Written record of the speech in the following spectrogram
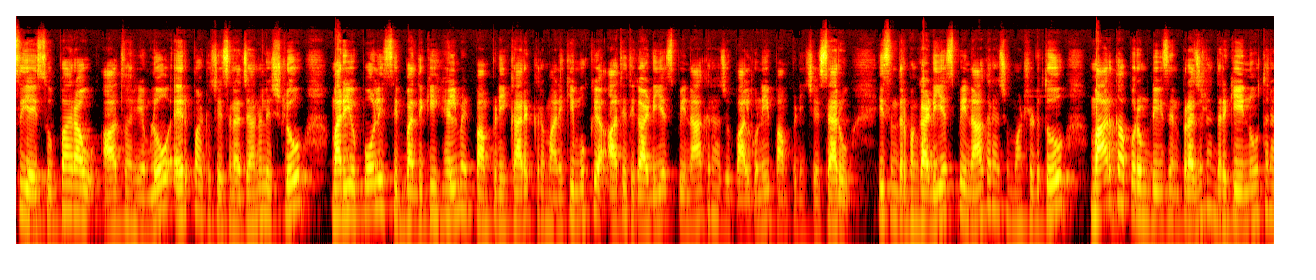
సిఐ సుబ్బారావు ఆధ్వర్యంలో ఏర్పాటు చేసిన జర్నలిస్టులు మరియు పోలీస్ సిబ్బందికి హెల్మెట్ పంపిణీ కార్యక్రమానికి ముఖ్య అతిథిగా డీఎస్పీ నాగరాజు పాల్గొని పంపిణీ చేశారు. ఈ సందర్భంగా డీఎస్పీ నాగరాజు మాట్లాడుతూ మార్కాపురం డివిజన్ ప్రజలందరికీ నూతన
